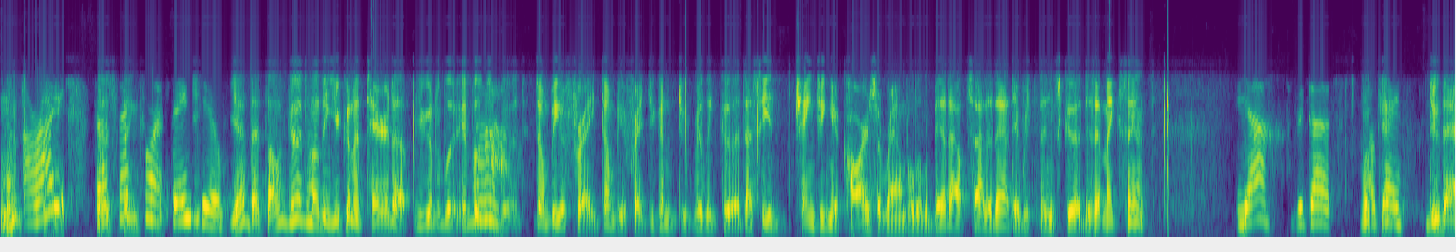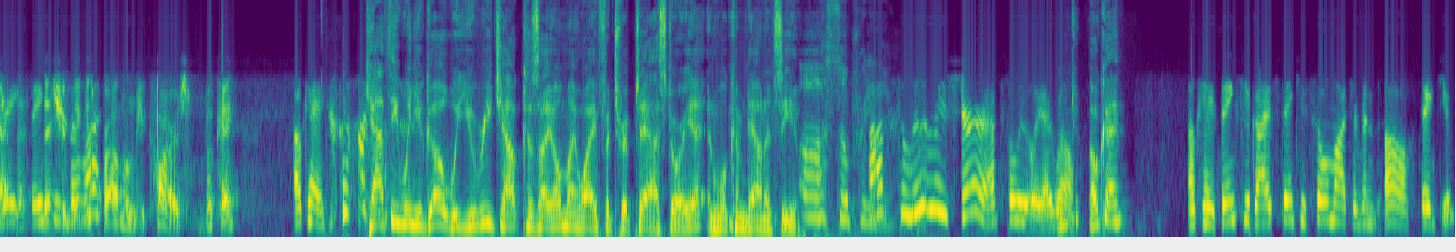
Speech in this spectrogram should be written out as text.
All right. That's Those things- excellent. Thank you. Yeah, that's all good, honey. You're going to tear it up. You're going to look. It looks Ah. good. Don't be afraid. Don't be afraid. You're going to do really good. I see you changing your cars around a little bit. Outside of that, everything's good. Does that make sense? Yeah, it does. Okay. Do that. Great. That- Thank that's you your so biggest much. problem. Your cars. Okay. Okay. Kathy, when you go, will you reach out because I owe my wife a trip to Astoria and we'll come down and see you. Oh, so pretty. Absolutely. Sure. Absolutely. I will. Okay. Okay. Thank you, guys. Thank you so much. I've been. Oh, thank you.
